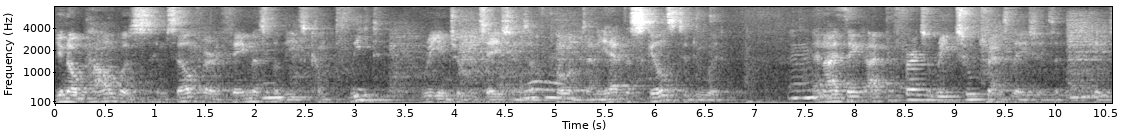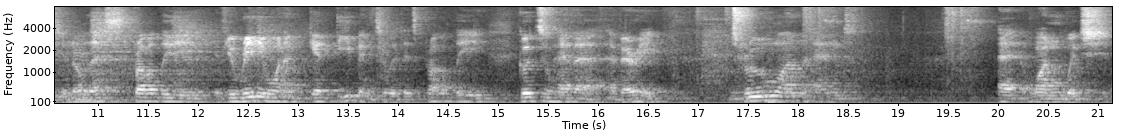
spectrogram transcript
you know, Pound was himself very famous for these complete reinterpretations of poems, and he had the skills to do it. Mhm. And I think I prefer to read two translations in that case. You know, that's probably, if you really want to get deep into it, it's probably good to have a, a very true one and uh, one which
